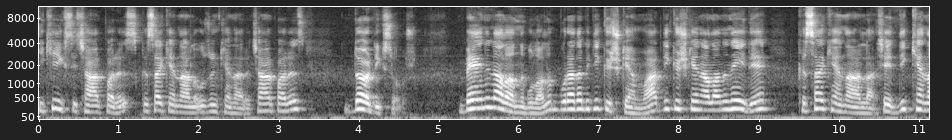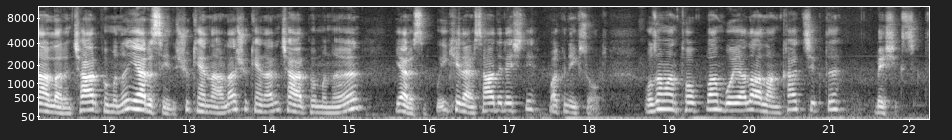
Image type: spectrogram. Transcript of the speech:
2x'i çarparız. Kısa kenarla uzun kenarı çarparız. 4x olur. B'nin alanını bulalım. Burada bir dik üçgen var. Dik üçgenin alanı neydi? Kısa kenarla şey dik kenarların çarpımının yarısıydı. Şu kenarla şu kenarın çarpımının yarısı. Bu ikiler sadeleşti. Bakın x oldu. O zaman toplam boyalı alan kaç çıktı? 5x çıktı.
